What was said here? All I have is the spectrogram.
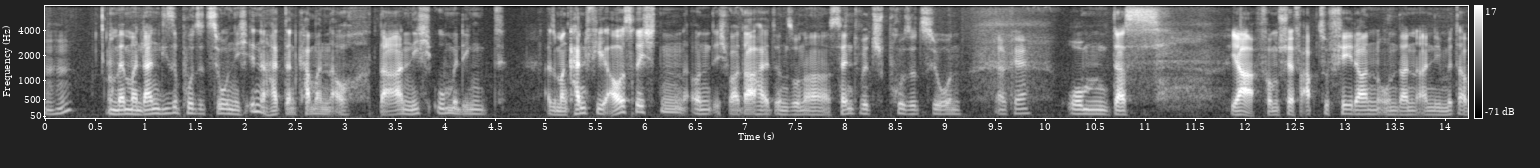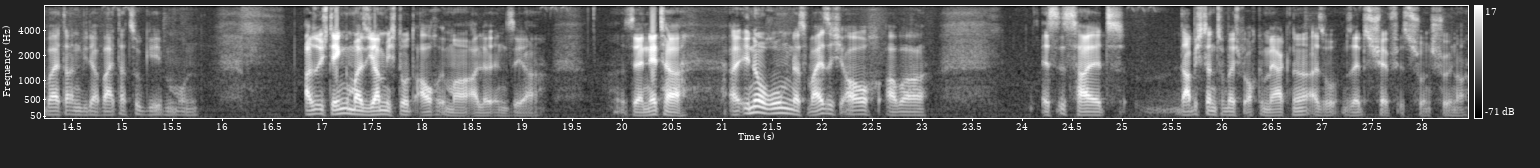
Und wenn man dann diese Position nicht inne hat, dann kann man auch da nicht unbedingt, also man kann viel ausrichten und ich war da halt in so einer Sandwich-Position, Okay. um das ja vom Chef abzufedern und dann an die Mitarbeiter wieder weiterzugeben. Und also ich denke mal, sie haben mich dort auch immer alle in sehr, sehr netter Erinnerung, das weiß ich auch, aber es ist halt, da habe ich dann zum Beispiel auch gemerkt, ne, also selbst Chef ist schon schöner.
